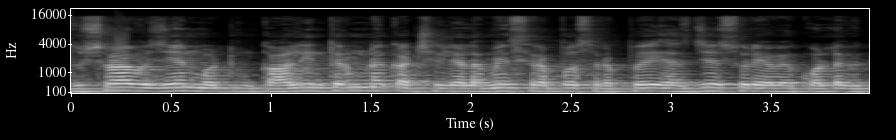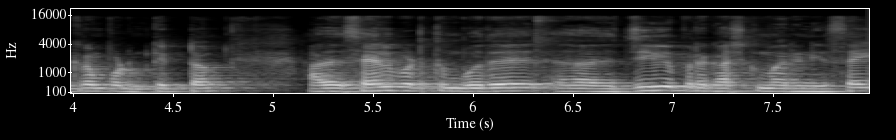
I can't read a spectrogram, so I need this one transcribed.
துஷ்ரா விஜயன் மற்றும் காலின் திருமண காட்சிகள் எல்லாமே சிறப்பு சிறப்பு. எஸ்ஜே சூர்யாவை கொல்ல விக்ரம் போடும் திட்டம். அதை செயல்படுத்தும் போது ஜிவி பிரகாஷ்குமாரின் இசை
